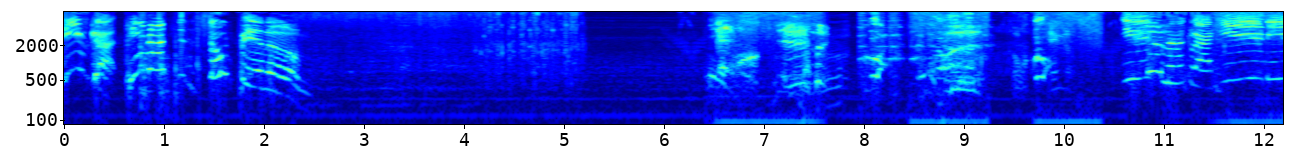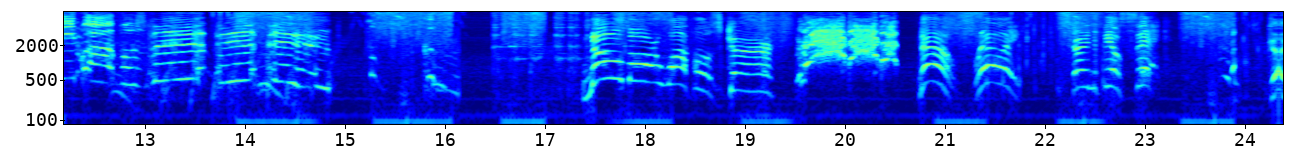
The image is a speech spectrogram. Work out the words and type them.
These got peanuts and soap in them. you look like you need waffles. No more waffles, Gur! No, really! Starting to feel sick. Gur,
